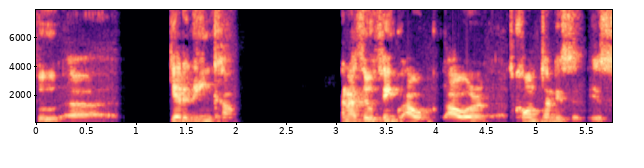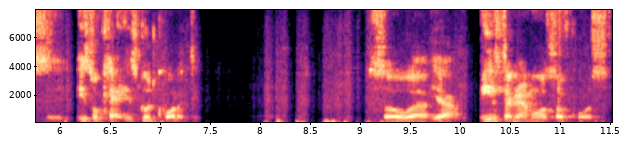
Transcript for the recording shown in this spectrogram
to uh, get an income and I still think our our content is is is okay. It's good quality. So uh, yeah, Instagram also, of course,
